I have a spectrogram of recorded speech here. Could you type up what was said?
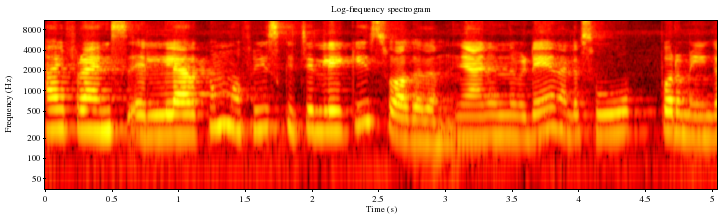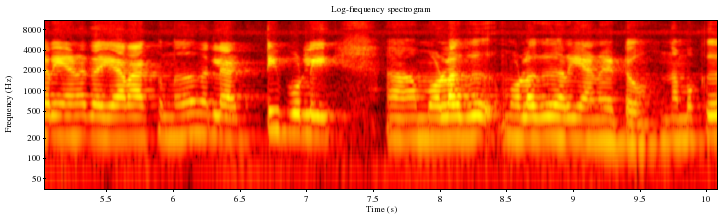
ഹായ് ഫ്രണ്ട്സ് എല്ലാവർക്കും ഒഫീസ് കിച്ചണിലേക്ക് സ്വാഗതം. ഞാനിന്നിവിടെ നല്ല സൂപ്പർ മീൻ കറിയാണ് തയ്യാറാക്കുന്നത്. നല്ല അടിപൊളി മുളക് മുളക് കറിയാണ് കേട്ടോ. നമുക്ക്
